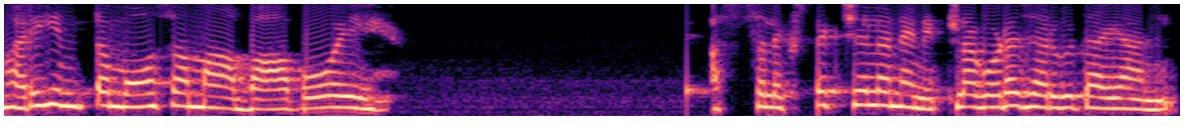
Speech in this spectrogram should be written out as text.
మరి ఇంత మోసమా బాబోయ్. అస్సలు ఎక్స్పెక్ట్ చేయలే నేను ఇట్లా కూడా జరుగుతాయా అని.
